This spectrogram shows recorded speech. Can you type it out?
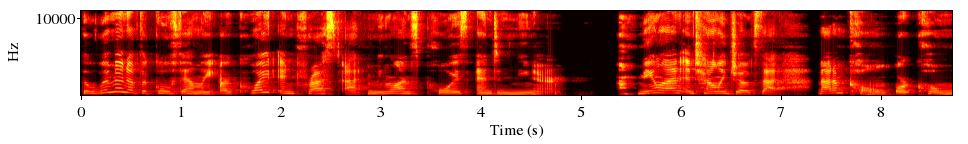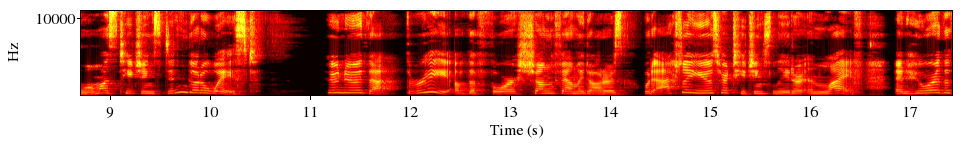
the women of the Gu family are quite impressed at Minglan's poise and demeanor. Minglan internally jokes that Madame Kong or Kong Momo's teachings didn't go to waste. Who knew that three of the four Sheng family daughters would actually use her teachings later in life? And who are the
